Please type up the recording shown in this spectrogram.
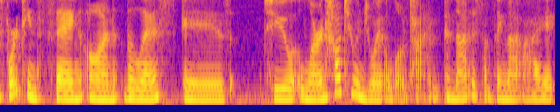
14th thing on the list is to learn how to enjoy alone time. And that is something that I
